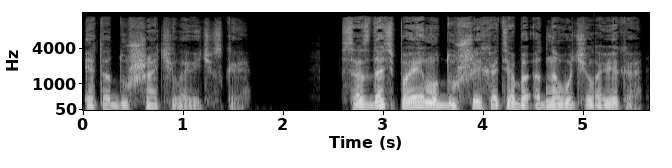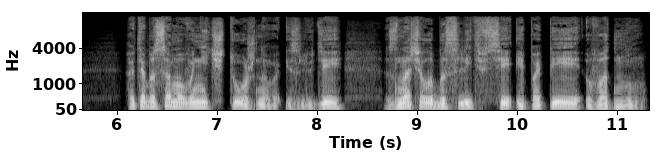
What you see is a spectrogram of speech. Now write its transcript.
это душа человеческая. Создать поэму души хотя бы одного человека, хотя бы самого ничтожного из людей, значило бы слить все эпопеи в одну,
